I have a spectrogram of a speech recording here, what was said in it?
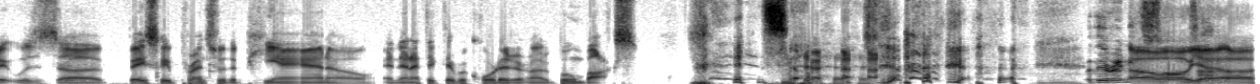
it was uh, basically Prince with a piano, and then I think they recorded it on a boombox. so, Were there any Oh, oh yeah, on- uh,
